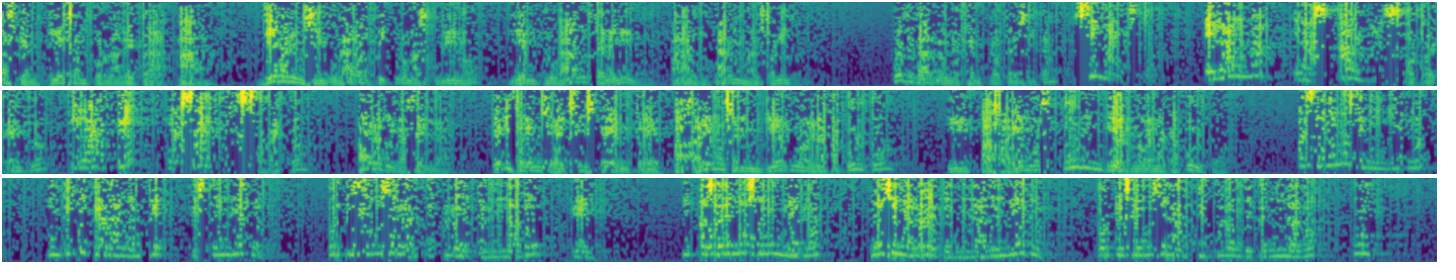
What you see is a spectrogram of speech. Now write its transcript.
Palabras que empiezan por la letra A llevan en singular artículo masculino y en plural femenino para evitar un mal sonido. ¿Puede darme un ejemplo, Teresita? Sí, maestro. El alma, las almas. ¿Otro ejemplo? El arte, las artes. Correcto. Ahora diga, Celia, ¿qué diferencia existe entre pasaremos el invierno en Acapulco y pasaremos un invierno señala determinado invierno, porque se usa el artículo determinado un.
